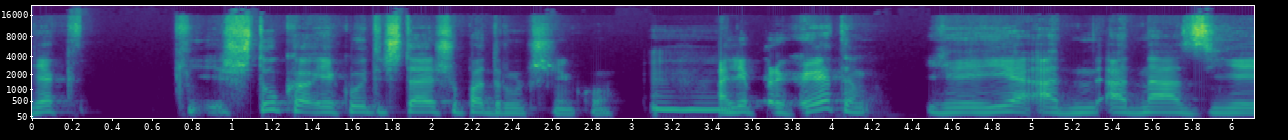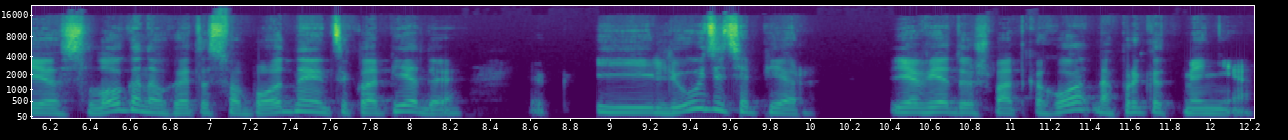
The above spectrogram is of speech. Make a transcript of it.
як штука якую ты читаеш у падручніку але пры гэтым яе адна з яе слоганаў гэта свабодная энцыклапедыя і людзі цяпер я ведаю шмат каго напрыклад мяне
